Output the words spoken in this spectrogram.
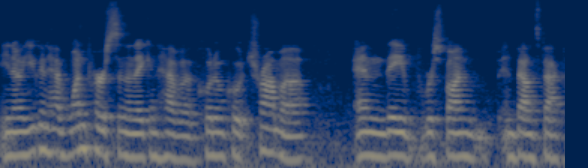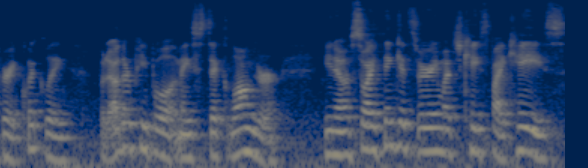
You know, you can have one person and they can have a quote unquote trauma and they respond and bounce back very quickly. But other people, it may stick longer. You know, so I think it's very much case by case.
